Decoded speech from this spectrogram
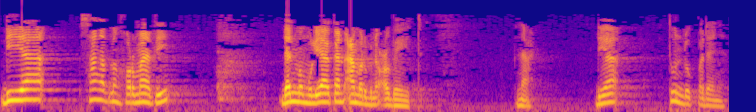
dia sangat menghormati dan memuliakan Amr bin Ubaid. Nah, dia tunduk padanya.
